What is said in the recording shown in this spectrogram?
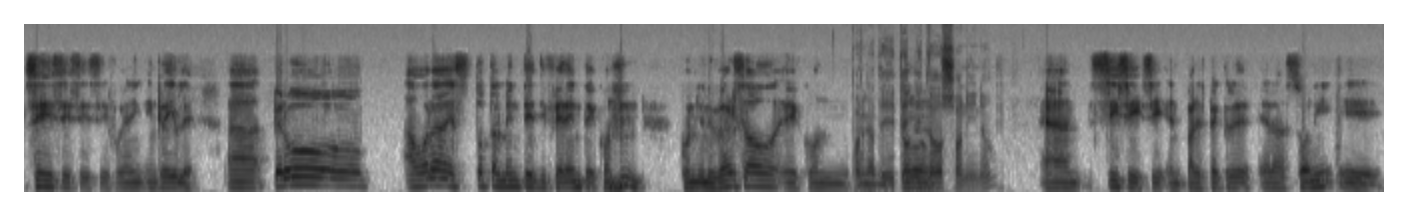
Sí, sí, sí, sí, fue in- increíble. Ah, pero ahora es totalmente diferente con, con Universal, eh, con, Porque a ti te todo. invitó Sony, ¿no? Ah, sí, sí, sí, en, para Spectre era Sony. eh,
